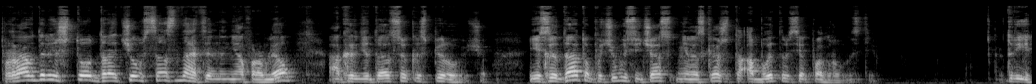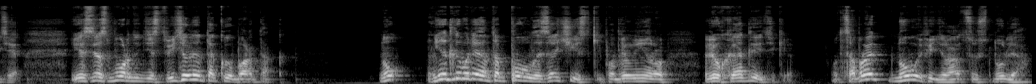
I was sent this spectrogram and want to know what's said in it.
Правда ли, что Драчев сознательно не оформлял аккредитацию Каспировичу? Если да, то почему сейчас не расскажет об этом всех подробностей? Третье. Если сборная действительно такой бардак, ну, нет ли варианта полной зачистки, по примеру, легкой атлетики? Вот собрать новую федерацию с нуля.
